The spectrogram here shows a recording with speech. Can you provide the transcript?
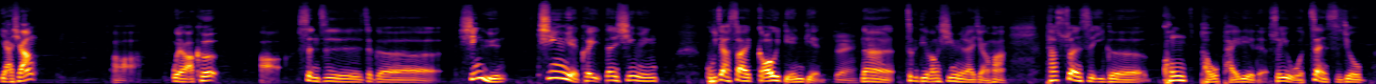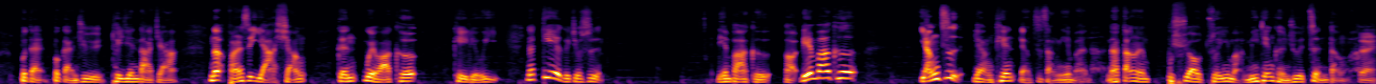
亚翔。啊，伟华科啊，甚至这个星云，星云也可以，但是星云股价稍微高一点点。对，那这个地方星云来讲的话，它算是一个空头排列的，所以我暂时就不敢不敢去推荐大家。那反而是亚翔跟魏华科可以留意。那第二个就是联发科。啊，联发科杨志两天两只涨停板了，那当然不需要追嘛，明天可能就会震荡嘛。对，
